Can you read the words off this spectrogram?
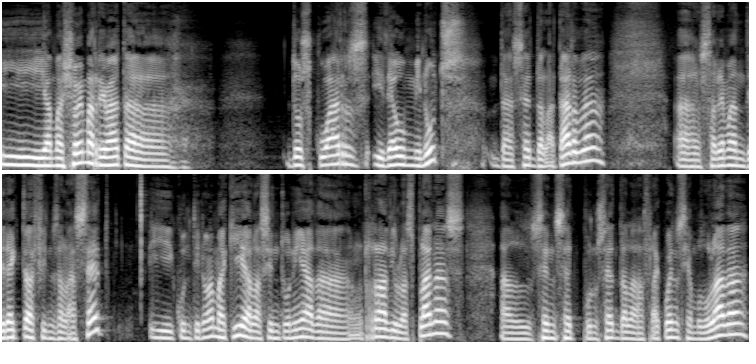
I amb això hem arribat a dos quarts i deu minuts de set de la tarda. Eh, serem en directe fins a les 7 i continuem aquí a la sintonia de Ràdio Les Planes, al 107.7 de la freqüència modulada,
